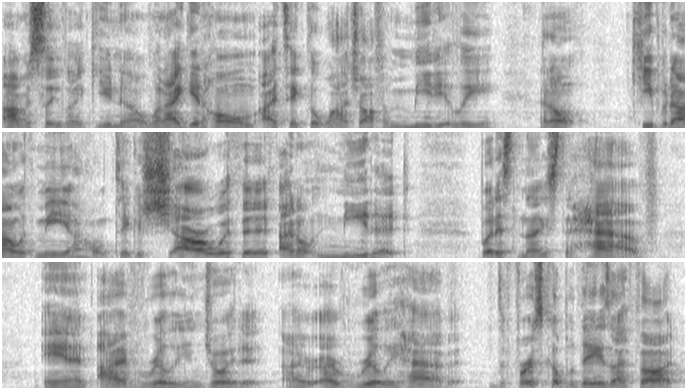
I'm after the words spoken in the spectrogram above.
obviously like you know when I get home, I take the watch off immediately. I don't keep it on with me. I don't take a shower with it. I don't need it, but it's nice to have. And I've really enjoyed it. I, I really have it. The first couple days, I thought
